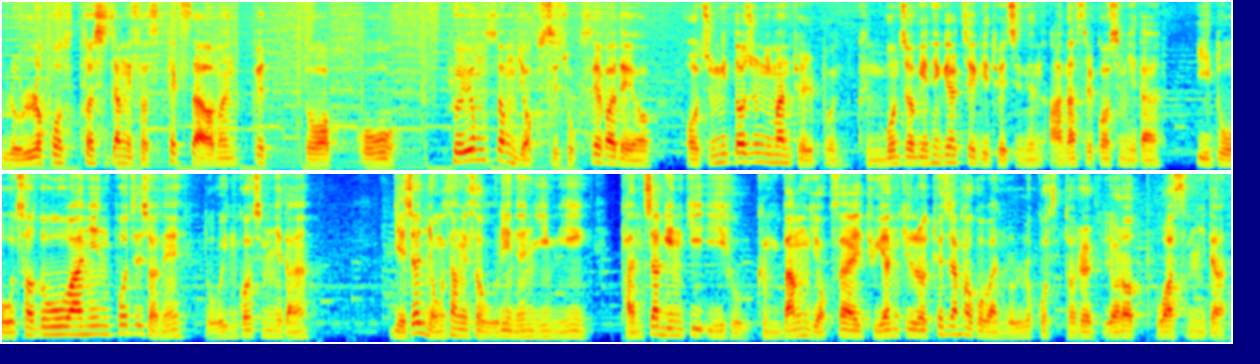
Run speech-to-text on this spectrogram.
롤러코스터 시장에서 스펙 싸움은 끝도 없고 효용성 역시 족쇄가 되어 어중이 떠중이만 될 뿐 근본적인 해결책이 되지는 않았을 것입니다. 이도 저도 아닌 포지션에 놓인 것입니다. 예전 영상에서 우리는 이미 반짝 인기 이후 금방 역사의 뒤안길로 퇴장하고 만 롤러코스터를 여럿 보았습니다.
